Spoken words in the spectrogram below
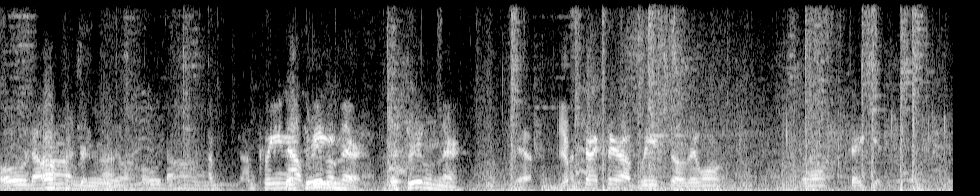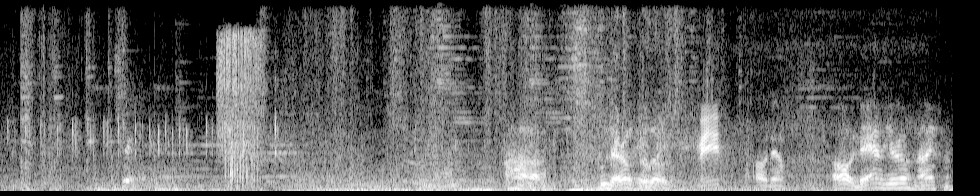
Hold on, for- you. Hold on. I'm, I'm cleaning There's out three of them there. There's three of them there. Yeah. Yep. I'm trying to clear out bleed so they won't, they won't take it. Shit. Ah, whose arrows are those? Me? Oh, damn. Oh, damn, Hero. Nice one.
